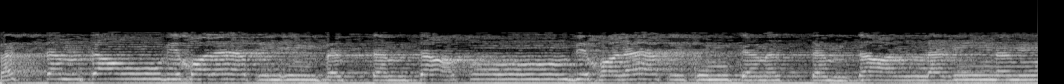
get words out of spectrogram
فَاسْتَمْتَعْتُم بِخَلَاقِكُمْ كَمَا اسْتَمْتَعَ الَّذِينَ مِن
